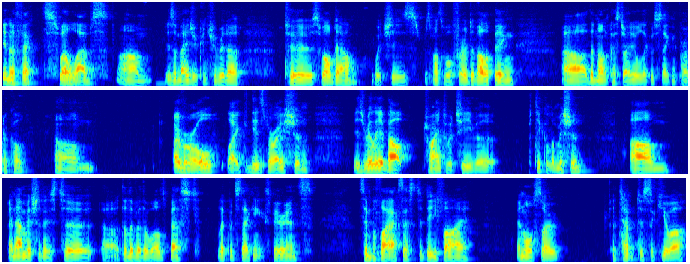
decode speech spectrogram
in effect, Swell Labs um, is a major contributor to Swell DAO, which is responsible for developing uh, the non-custodial liquid staking protocol. Um, overall, like the inspiration is really about trying to achieve a particular mission. Um, and our mission is to uh, deliver the world's best liquid staking experience, simplify access to DeFi, and also attempt to secure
